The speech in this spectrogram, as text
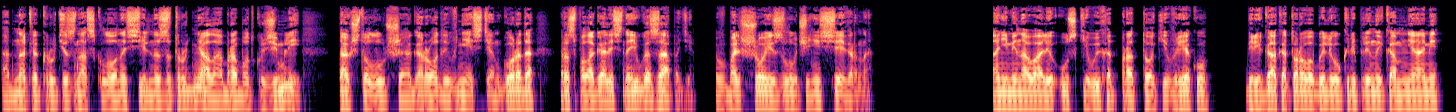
Однако крутизна склона сильно затрудняла обработку земли, так что лучшие огороды вне стен города располагались на юго-западе, в большой излучине северно. Они миновали узкий выход протоки в реку, берега которого были укреплены камнями,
